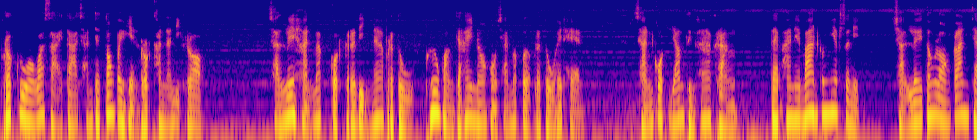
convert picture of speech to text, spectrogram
เพราะกลัวว่าสายตาฉันจะต้องไปเห็นรถคันนั้นอีกรอบ ฉันเลยหันมากดกระดิ่งหน้าประตู เพื่อหวังจะให้น้องของฉันมาเปิดประตูให้แทน ฉันกดย้ำถึงห้าครั้ง แต่ภายในบ้านก็เงียบสนิท ฉันเลยต้องลองกลั้นใจ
